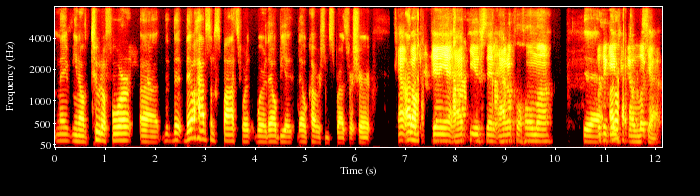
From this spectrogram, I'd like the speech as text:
Maybe you know two to four. Uh, th- th- they'll have some spots where where they'll be a, they'll cover some spreads for sure. At I don't- Virginia, at Houston, at Oklahoma. Yeah, I games don't, you got to look at?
